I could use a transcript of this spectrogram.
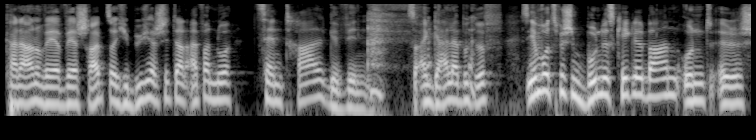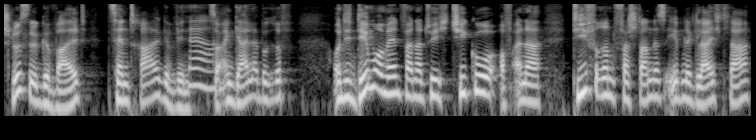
keine Ahnung, wer, wer schreibt solche Bücher, steht dann einfach nur Zentralgewinn. So ein geiler Begriff. Ist irgendwo zwischen Bundeskegelbahn und äh, Schlüsselgewalt Zentralgewinn. Ja. So ein geiler Begriff. Und in dem Moment war natürlich Chico auf einer tieferen Verstandesebene gleich klar,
